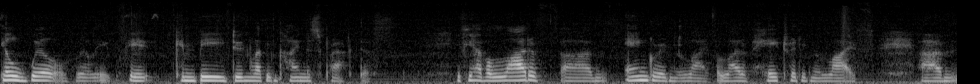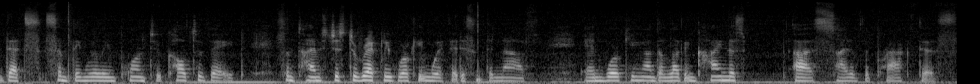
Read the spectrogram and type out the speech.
ill will, really, it can be doing loving kindness practice. If you have a lot of um, anger in your life, a lot of hatred in your life, um, that's something really important to cultivate. Sometimes just directly working with it isn't enough. And working on the loving kindness uh, side of the practice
